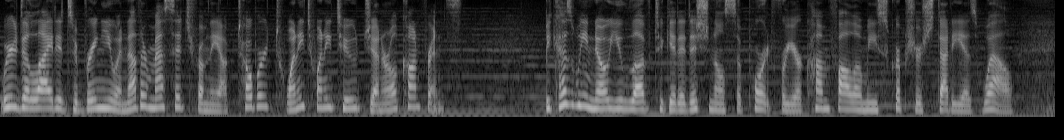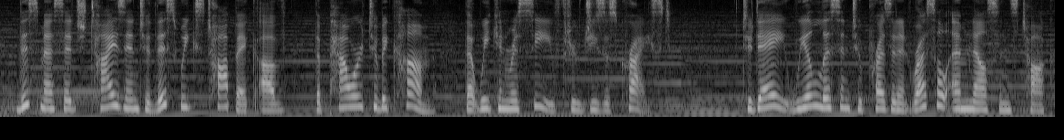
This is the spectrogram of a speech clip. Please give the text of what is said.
We're delighted to bring you another message from the October 2022 General Conference. Because we know you love to get additional support for your Come Follow Me scripture study as well, this message ties into this week's topic of the power to become that we can receive through Jesus Christ. Today, we'll listen to President Russell M. Nelson's talk,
